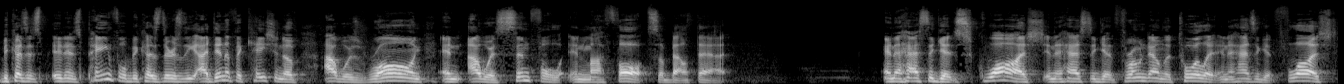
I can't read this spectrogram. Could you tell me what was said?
because it's, it is painful because there's the identification of I was wrong and I was sinful in my thoughts about that and it has to get squashed and it has to get thrown down the toilet and it has to get flushed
